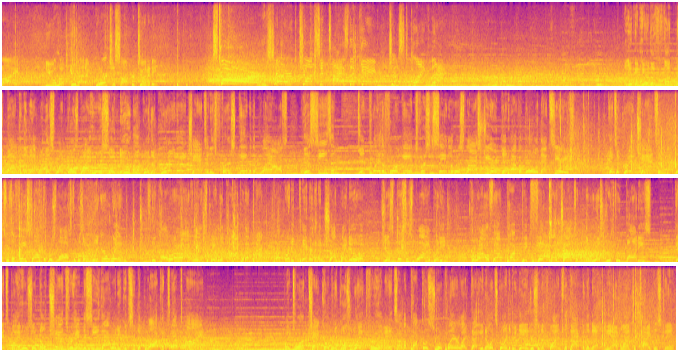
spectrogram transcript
by Newhook, who had a gorgeous opportunity. Scores! Erik Johnson ties the game just like that. And you can hear the thud in the back of the net when this one goes by Husso. Newhook with a great A chance in his first game in the playoffs this season. Did play the four games versus St. Louis last year and did have a goal in that series gets a great chance. And this was a face-off that was lost. It was a winger win for the Colorado Avalanche to be able to come up with that puck right there. That shot by Newhook just misses wide, but he corrals that puck. Big fake by Johnson, and the wrister through bodies gets by Husso. No chance for him to see that one. You can see the block attempt high by Toropchenko, but it goes right through him. Anytime a puck goes through a player like that, you know it's going to be dangerous, and it finds the back of the net, and the Avalanche have tied this game.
